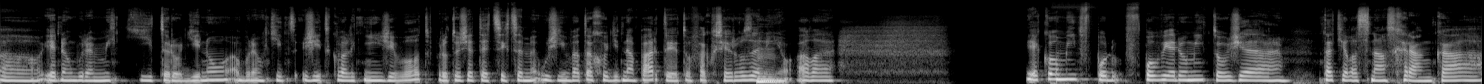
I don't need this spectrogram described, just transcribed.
uh, jednou budeme chtít rodinu a budeme chtít žít kvalitní život, protože teď si chceme užívat a chodit na party, je to fakt přirozený, hmm. jo, ale jako mít v, pod, v povědomí to, že ta tělesná schránka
